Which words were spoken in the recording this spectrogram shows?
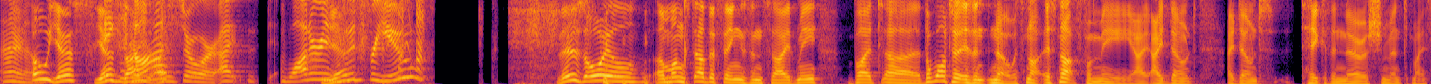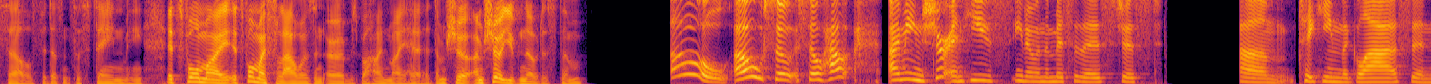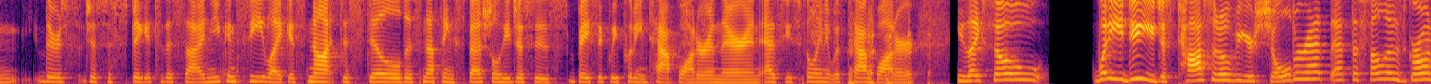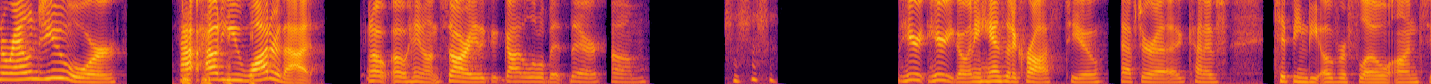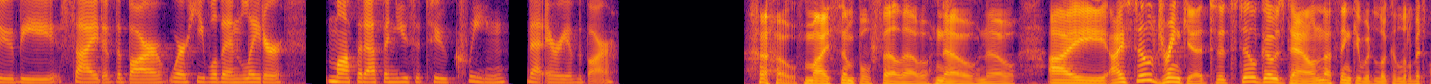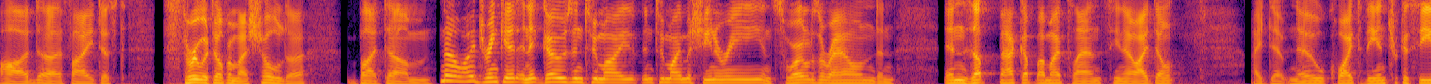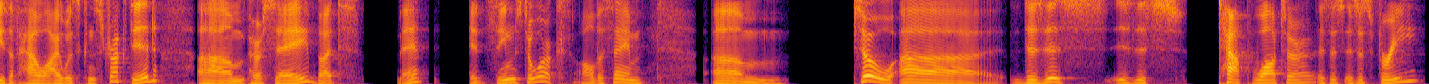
I don't know. Oh yes, yes. Exhaust I, I, or I, water is yes. good for you. There's oil amongst other things inside me, but uh, the water isn't. No, it's not. It's not for me. I, I don't. I don't take the nourishment myself. It doesn't sustain me. It's for my it's for my flowers and herbs behind my head. I'm sure I'm sure you've noticed them. Oh, oh, so so how I mean, sure, and he's, you know, in the midst of this just um taking the glass and there's just a spigot to the side and you can see like it's not distilled, it's nothing special. He just is basically putting tap water in there and as he's filling it with tap water, he's like, "So what do you do? You just toss it over your shoulder at, at the fellas growing around you, or how, how do you water that? Oh, oh, hang on. Sorry, it got a little bit there. Um, here, here you go. And he hands it across to you after a kind of tipping the overflow onto the side of the bar, where he will then later mop it up and use it to clean that area of the bar. Oh, my simple fellow. No, no. I I still drink it. It still goes down. I think it would look a little bit odd uh, if I just threw it over my shoulder. But um no, I drink it and it goes into my into my machinery and swirls around and ends up back up by my plants. You know, I don't I don't know quite the intricacies of how I was constructed um per se, but eh, it seems to work all the same. Um so, uh, does this is this tap water? Is this is this free?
